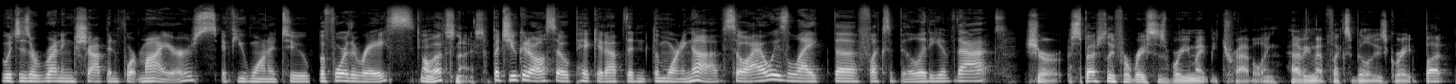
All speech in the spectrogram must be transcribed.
which is a running shop in Fort Myers if you wanted to before the race. Oh, that's nice. But you could also pick it up the, the morning of. So I always like the flexibility of that. Sure, especially for races where you might be traveling. Having that flexibility is great, but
